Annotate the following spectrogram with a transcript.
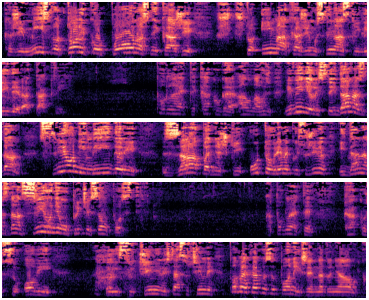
kaže, mi smo toliko ponosni, kaže, što ima, kaže, muslimanski lidera takvi. Pogledajte kako ga je Allah uzio. I vidjeli ste i danas dan, svi oni lideri zapadnjački u to vrijeme koji su živjeli, i danas dan, svi o njemu pričaju samo pozitivno. A pogledajte kako su ovi koji su činili, šta su činili, pogledaj kako su poniženi na Dunjaluku.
